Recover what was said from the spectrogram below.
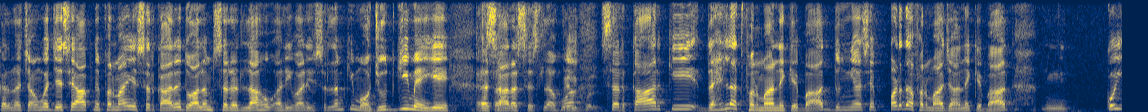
करना चाहूँगा। जैसे आपने फरमाया सरकार दो आलम सल्लल्लाहु अलैहि वसल्लम की मौजूदगी में ये सारा सिलसिला हुआ। सरकार की रहलत फरमाने के बाद दुनिया से पर्दा फरमा जाने के बाद कोई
